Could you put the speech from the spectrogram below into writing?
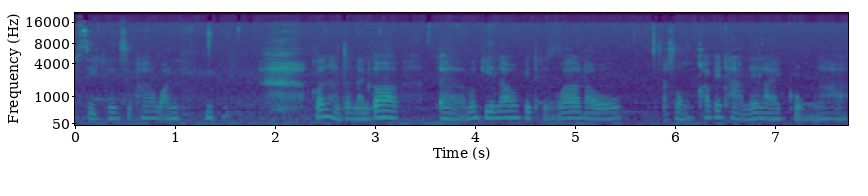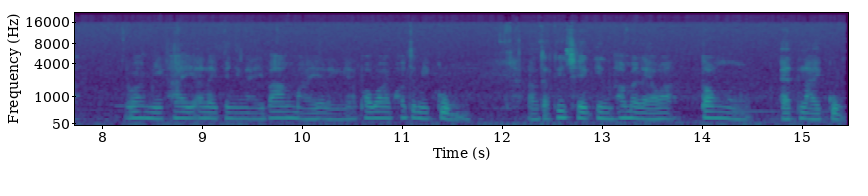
14 คืน 15 วัน ก็หลังจากนั้นก็เอ่อเมื่อกี้เล่าไปถึงว่าเราส่งเข้าไปถามในไลน์กลุ่มนะคะ ว่ามีใครอะไรเป็นยังไงบ้างไหมอะไรเงี้ยเพราะว่าเขาจะมีกลุ่ม หลังจากที่เช็คอินเข้ามาแล้วอะต้องแอดไลน์กลุ่ม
